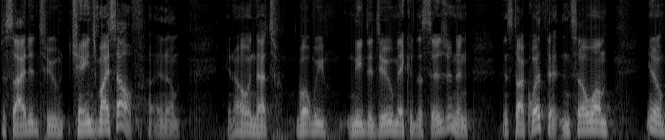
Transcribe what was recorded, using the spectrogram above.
decided to change myself. And, um, you know, and that's what we need to do, make a decision and, and stuck with it. And so, um, you know,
